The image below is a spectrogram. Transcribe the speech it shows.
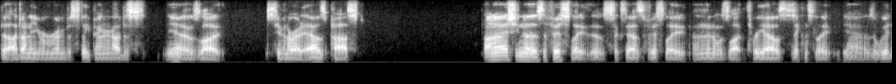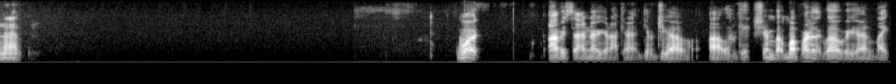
But I don't even remember sleeping. I just, yeah, it was like seven or eight hours passed. Oh no, actually no, that's the first sleep. It was six hours the first sleep, and then it was like three hours the second sleep. Yeah, it was a weird nap. What? Obviously, I know you're not gonna give geo uh, location, but what part of the globe are you in? Like,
